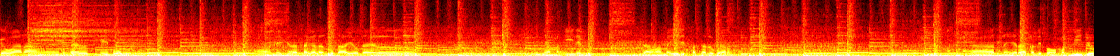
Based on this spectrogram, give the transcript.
Paggawa ng cell cable. Ah, medyo natagalan po tayo dahil yun nga, mainit. Saka mainit pa sa lugar. At nahirapan din po ako mag-video.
